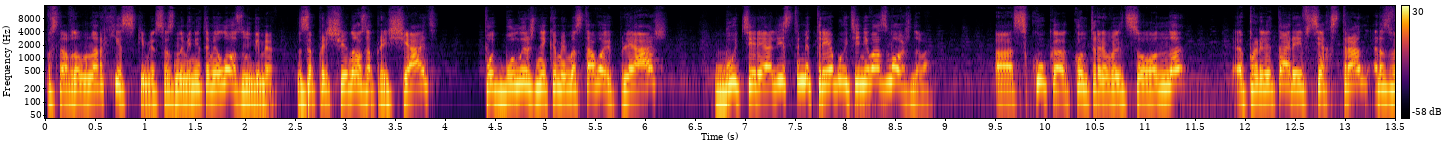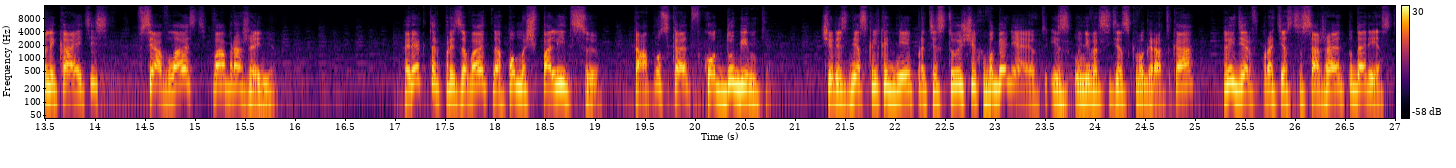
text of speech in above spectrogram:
в основном анархистскими, со знаменитыми лозунгами «Запрещено запрещать», «Под булыжниками мостовой пляж», «Будьте реалистами, требуйте невозможного», э, скука контрреволюционна, э, пролетарии всех стран, развлекайтесь, вся власть – воображение. Ректор призывает на помощь полицию, та опускает в ход дубинки. Через несколько дней протестующих выгоняют из университетского городка, лидеров протеста сажают под арест.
